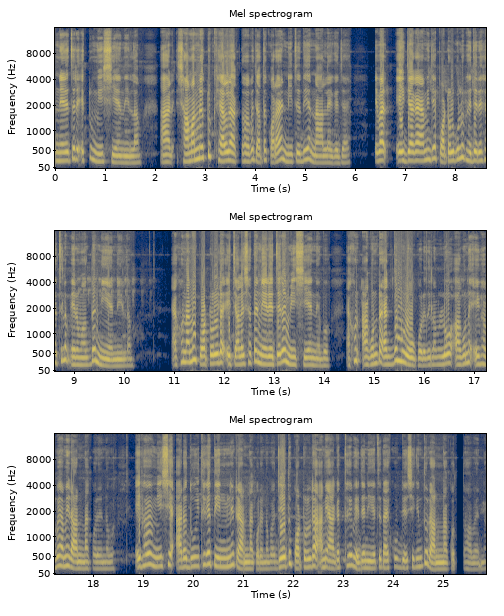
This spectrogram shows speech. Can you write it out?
নেড়েচেড়ে একটু মিশিয়ে নিলাম। আর সামান্য একটু খেয়াল রাখতে হবে যাতে কড়াইয়ের নিচে দিয়ে না লেগে যায়। এবার এই জায়গায় আমি যে পটলগুলো ভেজে রেখেছিলাম, এর মধ্যে নিয়ে নিলাম। এখন আমি পটলটা এই চালের সাথে নেড়ে চেড়ে মিশিয়ে নেব। এখন আগুনটা একদম লো করে দিলাম। লো আগুনে এইভাবে আমি রান্না করে নেব। এইভাবে মিশিয়ে আরও দুই থেকে তিন মিনিট রান্না করে নেব। যেহেতু পটলটা আমি আগের থেকে ভেজে নিয়েছি, তাই খুব বেশি কিন্তু রান্না করতে হবে না।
